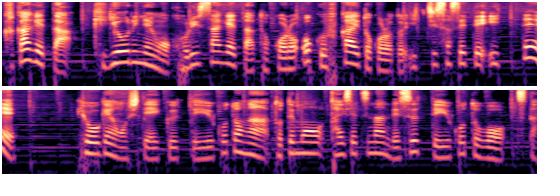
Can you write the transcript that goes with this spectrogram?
掲げた企業理念を掘り下げたところ奥深いところと一致させていって表現をしていくっていうことがとても大切なんですっていうことを伝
